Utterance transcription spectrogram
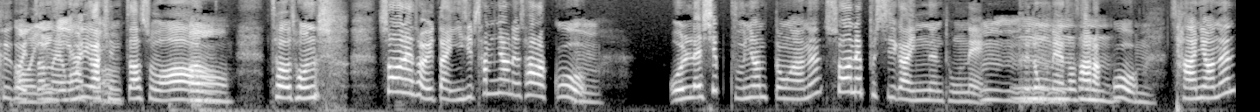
그거 어, 있잖아요. 얘기하죠. 우리가 진짜 수원. 어. 저 저는 수, 수원에서 일단 23년을 살았고 음. 원래 19년 동안은 수원 FC가 있는 동네 음, 그 음, 동네에서 음, 살았고 음. 4년은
